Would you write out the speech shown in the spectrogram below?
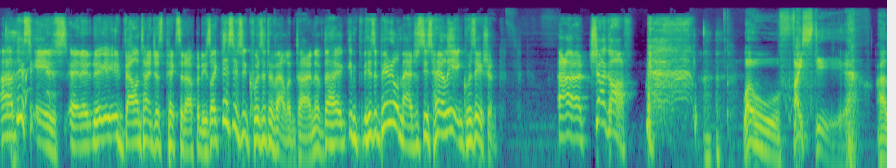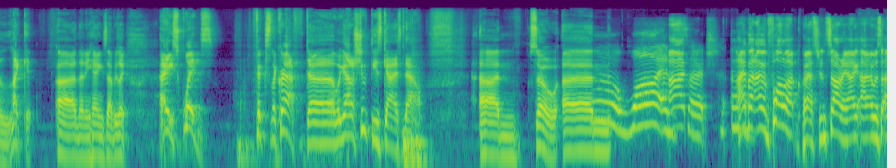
Uh, this is and it- it- Valentine. Just picks it up and he's like, "This is Inquisitor Valentine of the His Imperial Majesty's Holy Inquisition." Uh, chug off. Whoa, feisty. I like it. Uh, and then he hangs up. He's like, hey, squids, fix the craft. Uh, we got to shoot these guys now. Um, so, um, Oh, war and I- such. Oh, I have, a, I have a follow up question. Sorry, I, I was. I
